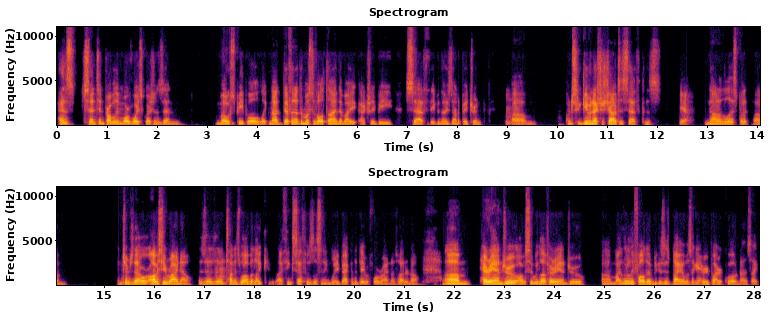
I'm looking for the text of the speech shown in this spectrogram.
Has sent in probably more voice questions than most people. Like, not definitely not the most of all time. That might actually be Seth, even though he's not a patron. Mhm. Um, I'm just gonna give an extra shout out to Seth because yeah. Not on the list, but um, in terms of that, or obviously Rhino has, has a Mhm. ton as well. But like, I think Seth was listening way back in the day before Rhino, so I don't know. Um, Harry Andrew, obviously we love Harry Andrew. Um, I literally followed him because his bio was like a Harry Potter quote, and I was like,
